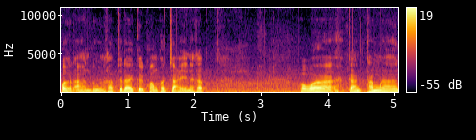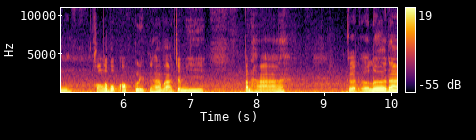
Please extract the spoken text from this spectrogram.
เปิดอ่านดูนะครับ จะได้เกิดความเข้าใจนะครับ เพราะว่าการทำงานของระบบออฟกริดนะครับ อาจจะมีปัญหาเกิดเออร์เลอร์ได้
